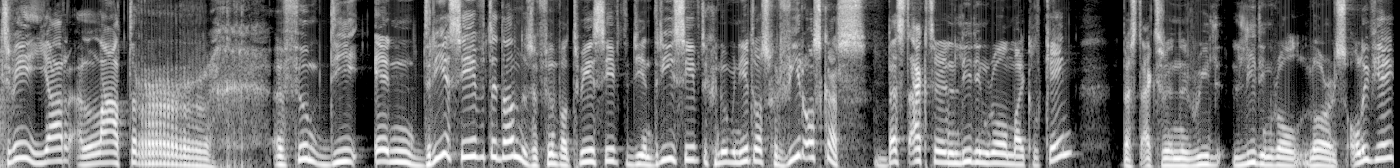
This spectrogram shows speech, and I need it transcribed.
Twee jaar later. Een film die in 73 dan, dus een film van 72, die in 73 genomineerd was voor vier Oscars. Best Actor in a Leading Role Michael Caine. Best Actor in a Leading Role Laurence Olivier.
